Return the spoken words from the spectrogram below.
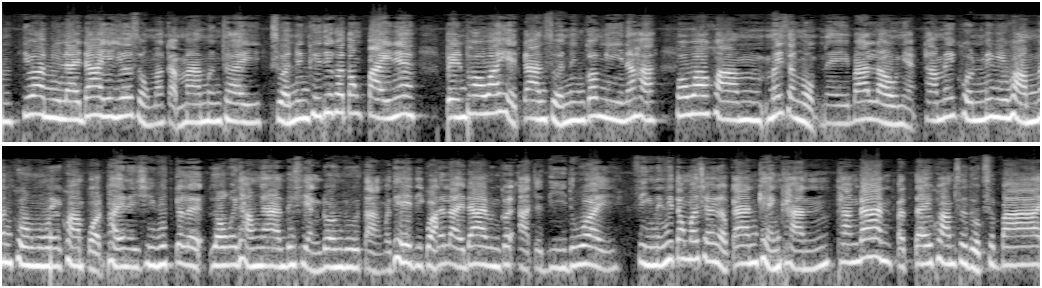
ำที่ว่ามีรายได้เยอะๆส่งมากลับมาเมืองไทย ส่วนหนึ่งคือที่เขาต้องไปเนี่ยเป็นเพราะว่าเหตุการณ์ส่วนหนึ่งก็มีนะคะ เพราะว่าความไม่สงบในบ้านเราเนี่ยทำให้คนไม่มีความมั่นคงในความปลอดภัยในชีวิตก็เลยลองไปทำงานไปเสี่ยงดวงดูต่างประเทศดีกว่าและรายได้มันก็อาจจะดีด้วย สิ่งหนึ่งที่ต้องมาเชิญกับการแข่งขัน ทางด้านปัจจัยความสะดวกสบาย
